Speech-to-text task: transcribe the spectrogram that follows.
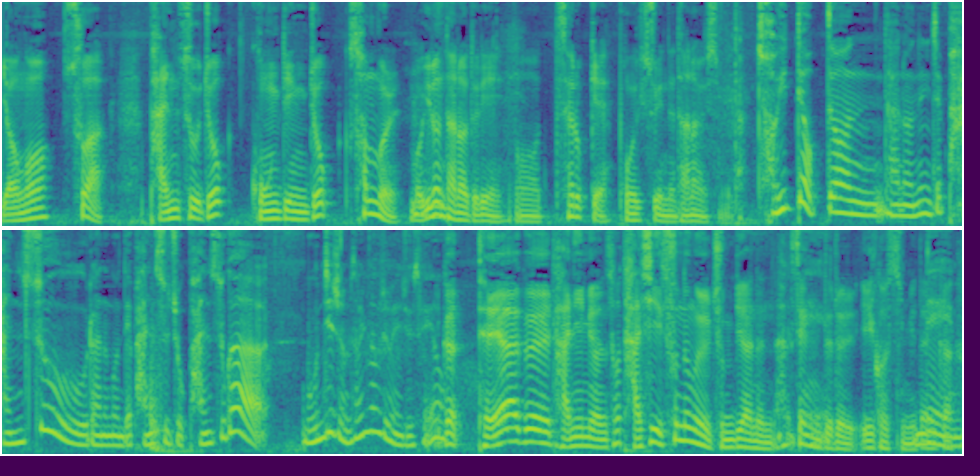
영어, 수학, 반수족, 공딩족, 선물 뭐 이런 음. 단어들이 어, 새롭게 볼수 있는 단어였습니다. 저희 때 없던 단어는 이제 반수라는 건데 반수족, 반수가 뭔지 좀 설명 좀 해주세요. 그러니까 대학을 다니면서 다시 수능을 준비하는 학생들을 네. 일컫습니다. 네. 그러니까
